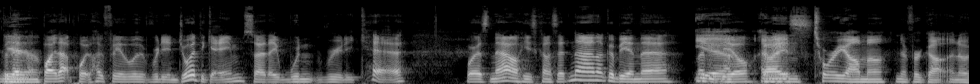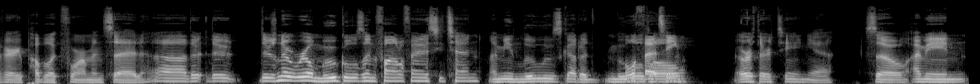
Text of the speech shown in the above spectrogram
But Yeah. then by that point, hopefully they would have really enjoyed the game, so they wouldn't really care. Whereas now he's kind of said, "Nah, not gonna be in there. No big deal, I mean, guys." Toriyama never got in a very public forum and said, uh, there, there, there's no real Moogles in Final Fantasy X. I mean, Lulu's got a Moogle Or 13. doll. Or 13, yeah. So, I mean,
